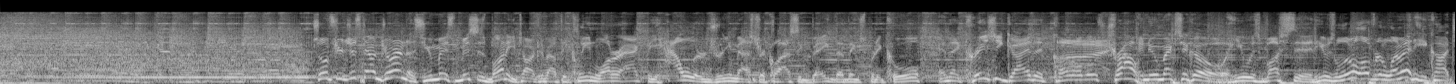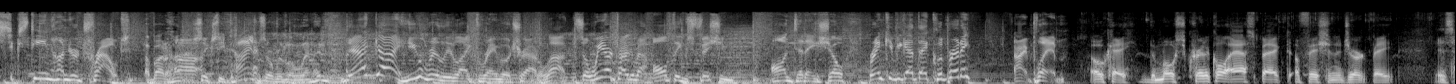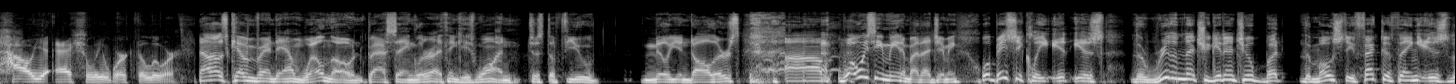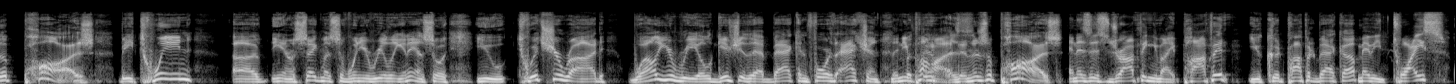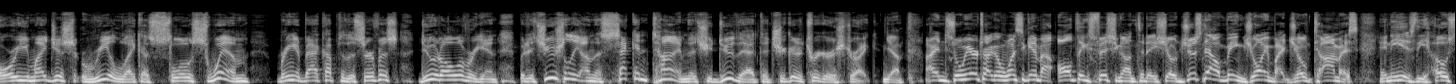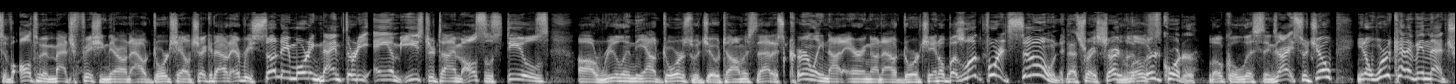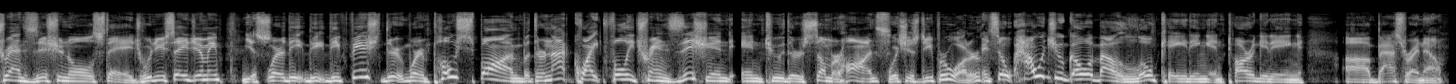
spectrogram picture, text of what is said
So if you're just now joining us, you missed Mrs. Bunny talking about the Clean Water Act, the Howler Dreammaster Classic Bait. That thing's pretty cool. And that crazy guy that caught all those trout. In New Mexico, he was busted. He was a little over the limit. He caught 1,600 trout. About 160 uh, times over the limit. That guy, he really liked rainbow trout a lot. So we are talking about all things fishing on today's show. Frank, have you got that clip ready? All right, play it. Okay, the most critical aspect of fishing a jerkbait is how you actually work the lure. Now that was Kevin Van Dam, well-known bass angler. I think he's won just a few million dollars. Um, what was he meaning by that, Jimmy? Well, basically, it is the rhythm that you get into, but the most effective thing is the pause between. Uh, you know, segments of when you're reeling it in. So you twitch your rod while you reel, gives you that back and forth action. Then you pause. Then, then, there's a pause. And as it's dropping, you might pop it. You could pop it back up. Maybe twice. Or you might just reel like a slow swim, bring it back up to the surface, do it all over again. But it's usually on the second time that you do that that you're going to trigger a strike. Yeah. All right. And so we are talking once again about all things fishing on today's show. Just now being joined by Joe Thomas, and he is the host of Ultimate Match Fishing there on Outdoor Channel. Check it out every Sunday morning, 9.30 a.m. Eastern Time. Also, Steals uh, Reeling the Outdoors with Joe Thomas. That is currently not airing on Outdoor Channel, but look for it soon. That's right. Starting the third quarter. Local listings. All right. So, Joe, you know, we're kind of in that transitional stage. Would you say, Jimmy? Yes. Where the, the, the fish, they're, we're in post spawn, but they're not quite fully transitioned into their summer haunts, which is deeper water. And so, how would you go about locating and targeting uh, bass right now?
